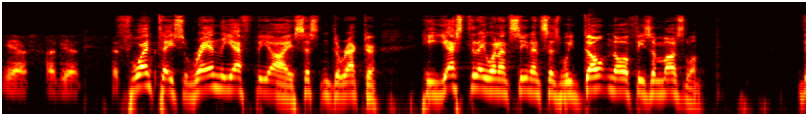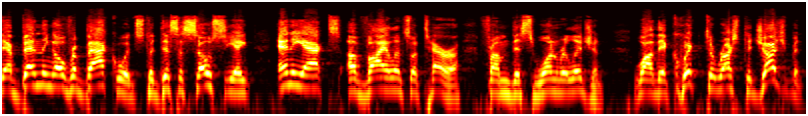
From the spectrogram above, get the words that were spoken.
Yes, I did. It's, Fuentes ran the FBI, assistant director. He yesterday went on CNN and says, We don't know if he's a Muslim. They're bending over backwards to disassociate any acts of violence or terror from this one religion, while they're quick to rush to judgment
